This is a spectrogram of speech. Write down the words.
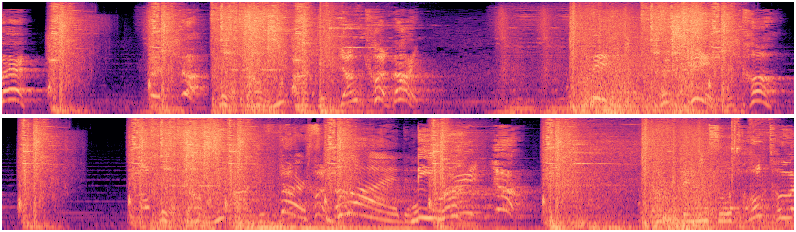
เลพวกเจ้านี้อาจหยุดยั้งข้าได้ นี่คือที่ของข้าพวกเจ้านี้อาจหยุดยั้งข้าได้ Blood! ดีมากเด่นสู่ท้องทะเล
